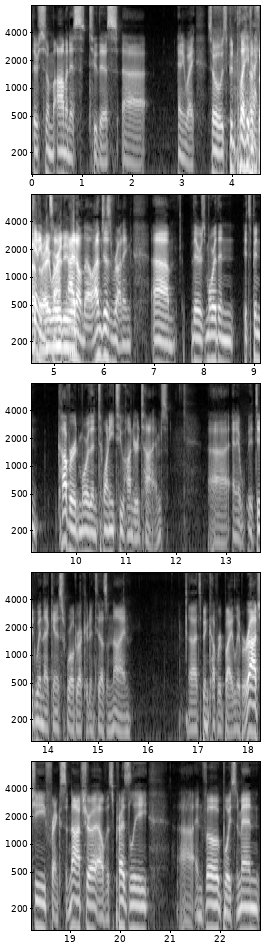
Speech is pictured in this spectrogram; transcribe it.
there's some ominous to this. Uh, anyway, so it's been played. That's I not can't the even right talk. I don't know. I'm just running. Um, there's more than it's been covered more than 2,200 times, uh, and it, it did win that Guinness World Record in 2009. Uh, it's been covered by Liberace, Frank Sinatra, Elvis Presley, uh, En Vogue, Boyz II Men.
